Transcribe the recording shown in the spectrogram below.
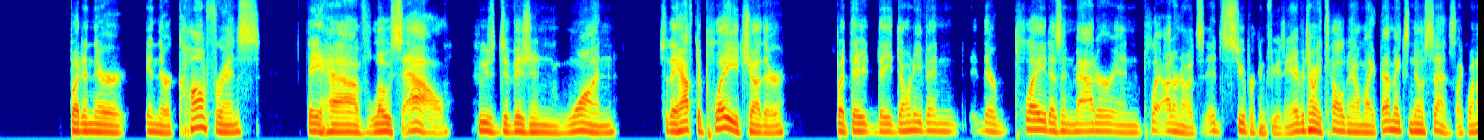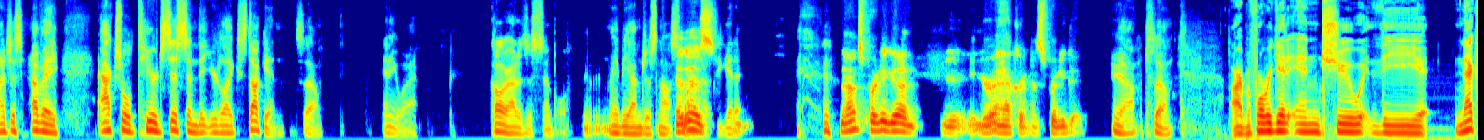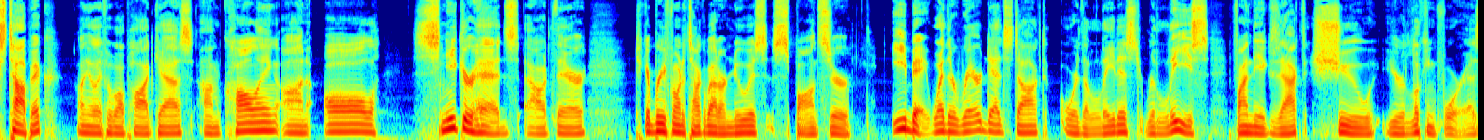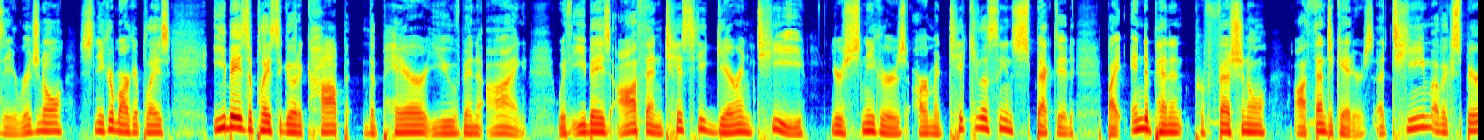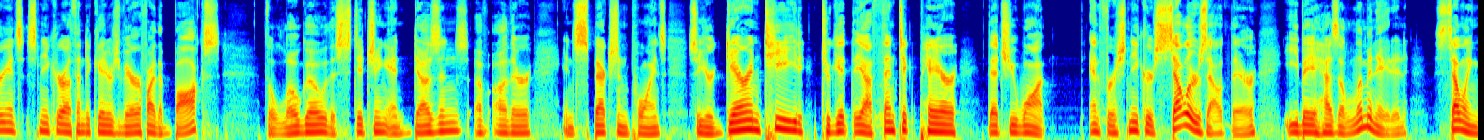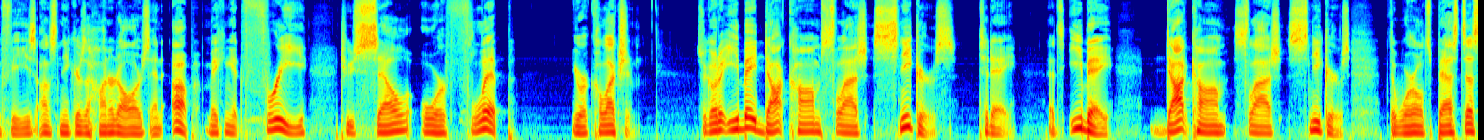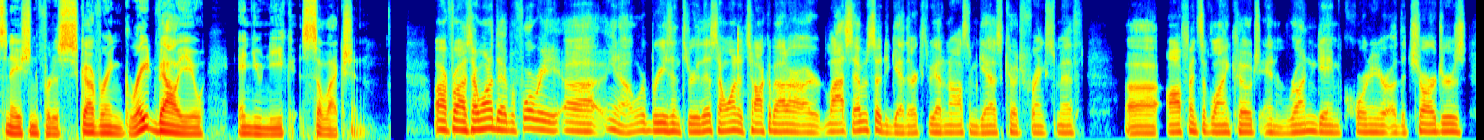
but in their in their conference, they have Los Al, who's Division One, so they have to play each other, but they they don't even their play doesn't matter and play. I don't know. It's it's super confusing. Every time he tells me, I'm like, that makes no sense. Like, why not just have a actual tiered system that you're like stuck in? So, anyway, Colorado's just simple. Maybe I'm just not smart enough to get it. no, pretty good. You're, you're accurate. It's pretty good. Yeah. So, all right. Before we get into the next topic on the LA Football Podcast, I'm calling on all sneakerheads out there. Take a brief moment to talk about our newest sponsor, eBay. Whether rare dead stocked or the latest release, find the exact shoe you're looking for. As the original sneaker marketplace, eBay is the place to go to cop the pair you've been eyeing. With eBay's authenticity guarantee, your sneakers are meticulously inspected by independent professional authenticators. A team of experienced sneaker authenticators verify the box, the logo, the stitching, and dozens of other inspection points so you're guaranteed to get the authentic pair that you want. And for sneaker sellers out there, eBay has eliminated selling fees on sneakers $100 and up, making it free to sell or flip your collection. So go to ebay.com slash sneakers today. That's ebay.com slash sneakers, the world's best destination for discovering great value and unique selection. All right, Frost, I wanted to, before we, uh, you know, we're breezing through this, I want to talk about our, our last episode together because we had an awesome guest, Coach Frank Smith, uh, offensive line coach and run game coordinator of the Chargers.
